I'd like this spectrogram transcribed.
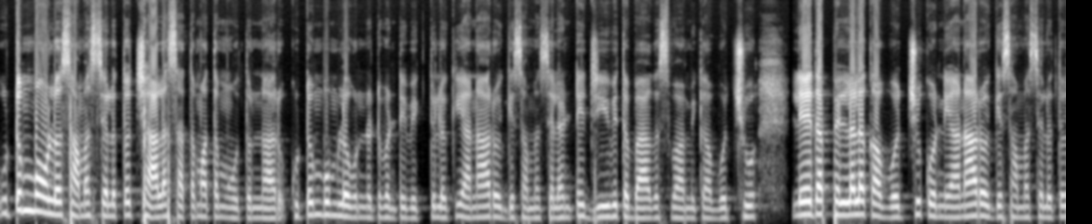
కుటుంబంలో సమస్యలతో చాలా సతమతం అవుతున్నారు కుటుంబంలో ఉన్నటువంటి వ్యక్తులకి అనారోగ్య సమస్యలు అంటే జీవిత భాగస్వామికి అవ్వచ్చు లేదా పిల్లలకు అవ్వచ్చు కొన్ని అనారోగ్య సమస్యలతో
